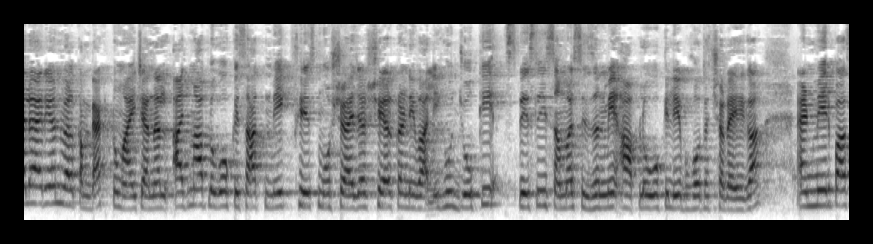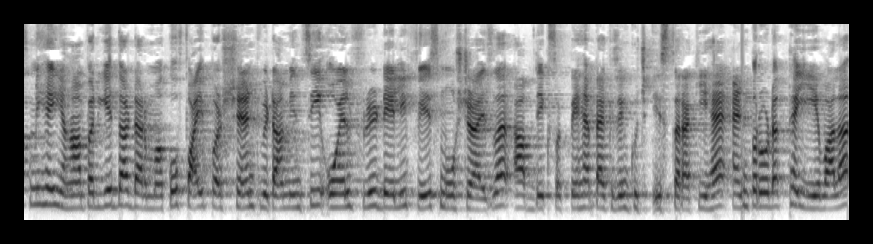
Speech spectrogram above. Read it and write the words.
हेलो एरियन welcome back to my channel आज मैं आप लोगों के साथ मेक फेस मॉइस्चराइजर शेयर करने वाली हूँ, जो कि स्पेशली समर सीज़न में आप लोगों के लिए बहुत अच्छा रहेगा। एंड मेरे पास में है यहाँ पर ये the Derma Co 5 percent vitamin C oil free daily face moisturiser आप देख सकते हैं पैकेजिंग कुछ इस तरह की है। एंड प्रोडक्ट है ये वाला।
